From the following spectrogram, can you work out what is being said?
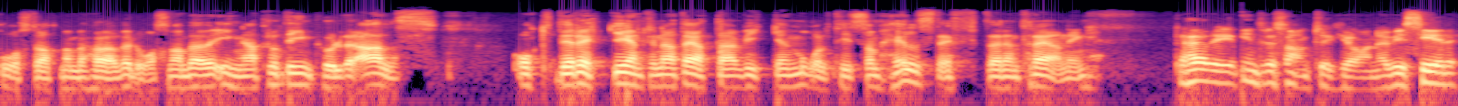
påstår att man behöver då. Så man behöver inga proteinpulver alls. Och det räcker egentligen att äta vilken måltid som helst efter en träning. Det här är intressant tycker jag, när vi ser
